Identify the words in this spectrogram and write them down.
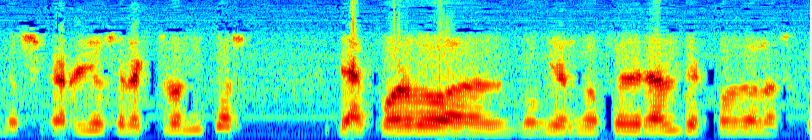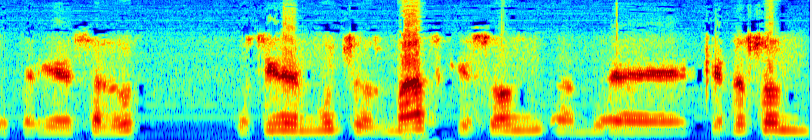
y los cigarrillos electrónicos, de acuerdo al gobierno federal, de acuerdo a la Secretaría de Salud, pues tienen muchos más que son eh, que no son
